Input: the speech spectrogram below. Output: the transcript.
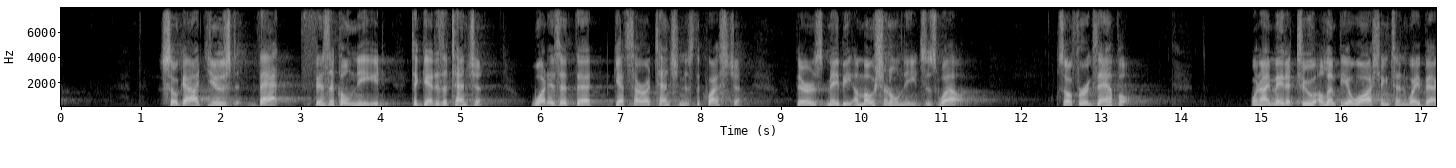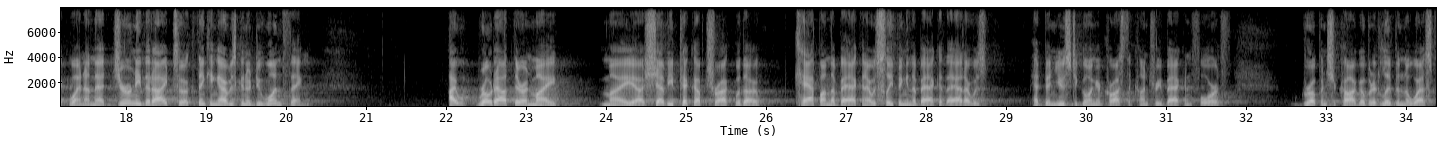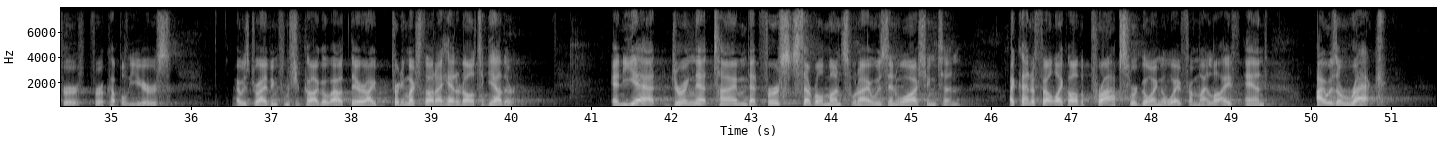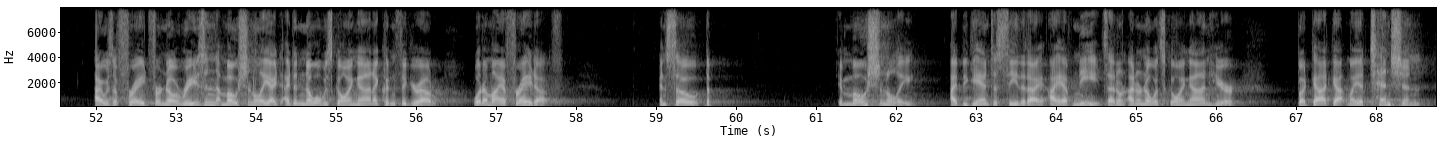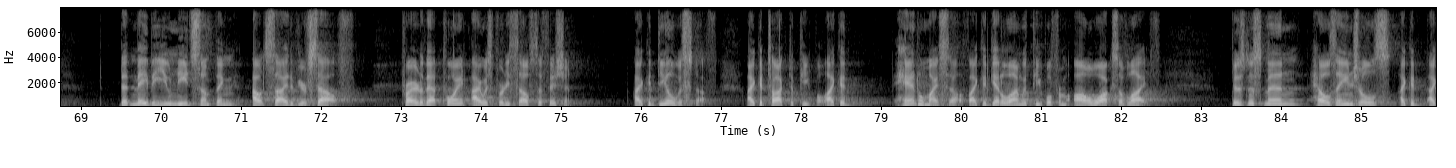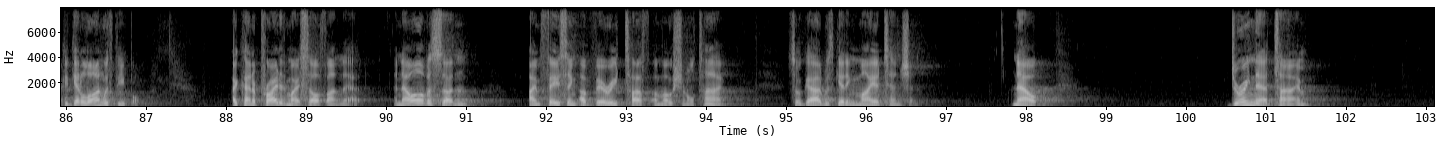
So God used that physical need to get his attention. What is it that gets our attention is the question. There's maybe emotional needs as well. So, for example, when I made it to Olympia, Washington, way back when, on that journey that I took, thinking I was going to do one thing, I rode out there in my, my uh, Chevy pickup truck with a cap on the back, and I was sleeping in the back of that. I was, had been used to going across the country back and forth. Grew up in Chicago, but had lived in the West for, for a couple of years. I was driving from Chicago out there. I pretty much thought I had it all together. And yet, during that time, that first several months when I was in Washington, I kind of felt like all the props were going away from my life, and I was a wreck. I was afraid for no reason. Emotionally, I, I, didn't know what was going on. I couldn't figure out what am I afraid of? And so the, emotionally, I began to see that I, I have needs. I don't, I don't know what's going on here, but God got my attention that maybe you need something outside of yourself. Prior to that point, I was pretty self sufficient. I could deal with stuff, I could talk to people, I could handle myself, I could get along with people from all walks of life. Businessmen, Hell's Angels, I could, I could get along with people. I kind of prided myself on that. And now all of a sudden, I'm facing a very tough emotional time. So God was getting my attention. Now, during that time,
